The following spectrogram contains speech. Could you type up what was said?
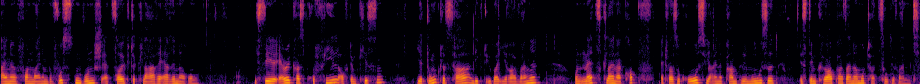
eine von meinem bewussten Wunsch erzeugte klare Erinnerung. Ich sehe Erikas Profil auf dem Kissen, ihr dunkles Haar liegt über ihrer Wange. Und Matts kleiner Kopf, etwa so groß wie eine Pampelmuse, ist dem Körper seiner Mutter zugewandt.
